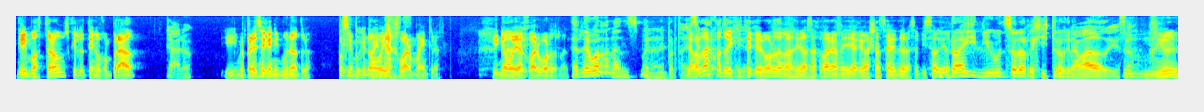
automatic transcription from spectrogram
Game of Thrones, que lo tengo comprado, Claro. y me parece que ningún otro. Porque, Sí, porque no, voy a jugar Minecraft. Y no voy a jugar Borderlands. El de Borderlands, bueno, no importa. ¿Te acordás cuando dijiste que el Borderlands lo ibas a jugar a medida que vayan saliendo los episodios? No hay ni un solo registro grabado de eso. Ni un-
